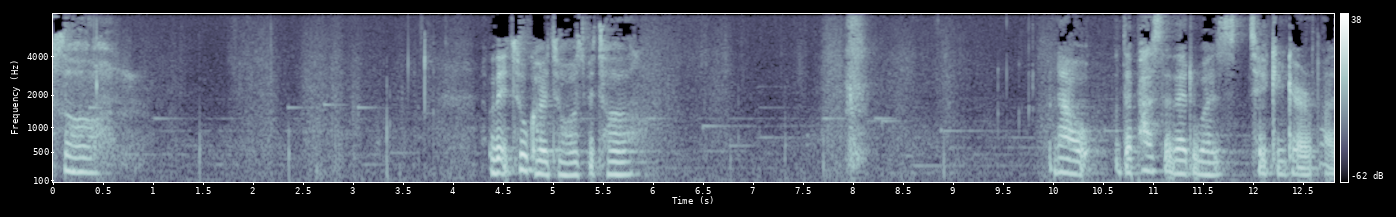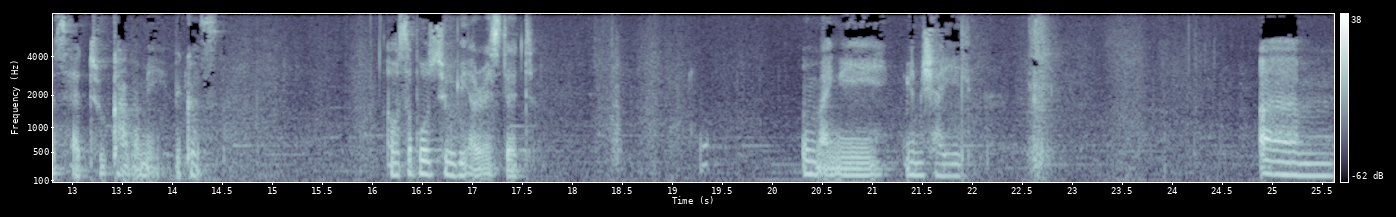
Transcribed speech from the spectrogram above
So they took her to hospital. Now the pastor that was taking care of us had to cover me because I was supposed to be arrested. Um,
